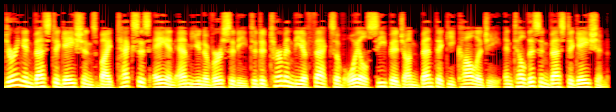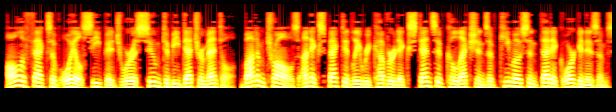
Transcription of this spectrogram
During investigations by Texas A&M University to determine the effects of oil seepage on benthic ecology until this investigation, all effects of oil seepage were assumed to be detrimental. Bottom trawls unexpectedly recovered extensive collections of chemosynthetic organisms,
